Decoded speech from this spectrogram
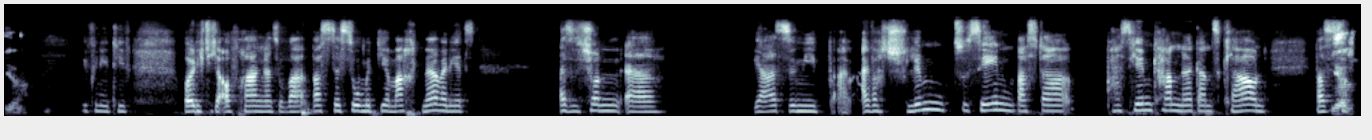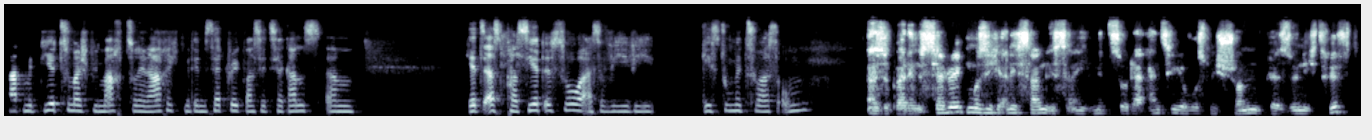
Ja definitiv. Wollte ich dich auch fragen, also was das so mit dir macht, ne? Wenn jetzt, also schon, äh, ja, es ist irgendwie einfach schlimm zu sehen, was da passieren kann, ne? ganz klar. Und was ja. gerade mit dir zum Beispiel macht, so eine Nachricht mit dem Cedric, was jetzt ja ganz ähm, jetzt erst passiert ist, so. Also wie, wie gehst du mit sowas um? Also bei dem Cedric muss ich ehrlich sagen, ist eigentlich mit so der einzige, wo es mich schon persönlich trifft,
